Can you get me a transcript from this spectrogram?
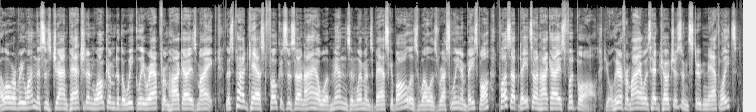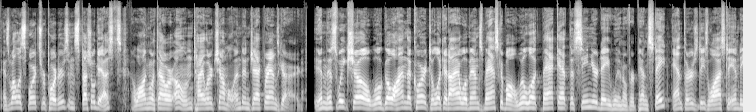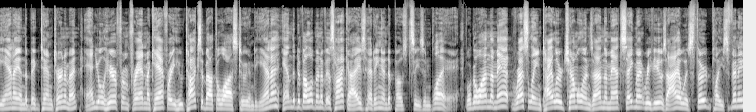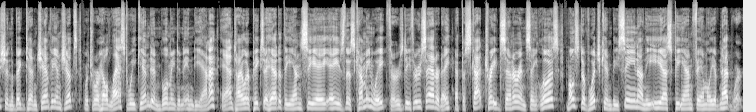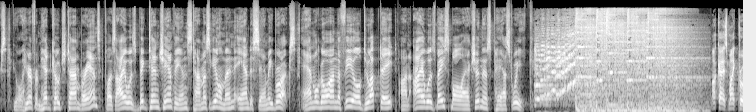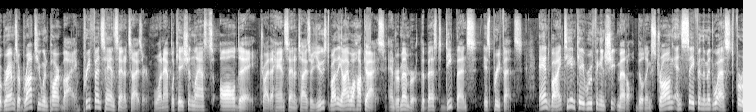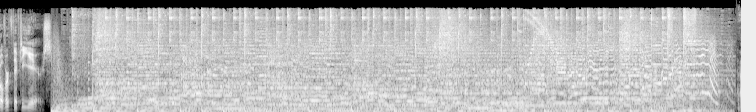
Hello, everyone. This is John Patchett, and welcome to the weekly wrap from Hawkeyes Mike. This podcast focuses on Iowa men's and women's basketball, as well as wrestling and baseball, plus updates on Hawkeyes football. You'll hear from Iowa's head coaches and student athletes, as well as sports reporters and special guests, along with our own Tyler Chummeland and Jack Bransgard. In this week's show, we'll go on the court to look at Iowa men's basketball. We'll look back at the Senior Day win over Penn State and Thursday's loss to Indiana in the Big Ten tournament. And you'll hear from Fran McCaffery, who talks about the loss to Indiana and the development of his Hawkeyes heading into postseason play. We'll go on the mat wrestling. Tyler Chummeland's on the mat segment reviews Iowa's third place finish in the Big Ten championships, which were held last weekend in Bloomington, Indiana. And Tyler peeks ahead at the NCAA AAs this coming week, Thursday through Saturday, at the Scottrade Center in St. Louis, most of which can be seen on the ESPN family of networks. You'll hear from head coach Tom Brands, plus Iowa's Big Ten champions Thomas Gilman and Sammy Brooks. And we'll go on the field to update on Iowa's baseball action this past week. Hawkeyes Mike programs are brought to you in part by Prefense Hand Sanitizer. One application lasts all day. Try the hand sanitizer used by the Iowa Hawkeyes. And remember, the best defense is Prefense. And by T&K Roofing and Sheet Metal, building strong and safe in the Midwest for over 50 years.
